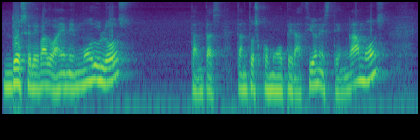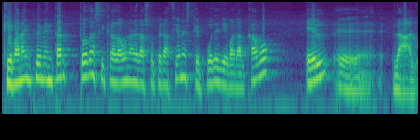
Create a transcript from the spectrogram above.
2 elevado a m módulos, tantas, tantos como operaciones tengamos, que van a implementar todas y cada una de las operaciones que puede llevar a cabo el, eh, la ALU.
